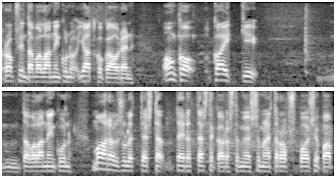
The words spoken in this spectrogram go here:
Ropsin tavallaan niin kuin jatkokauden? Onko kaikki mm, tavallaan niin kuin mahdollisuudet tästä, tehdä tästä kaudesta myös semmoinen, että Rops pois jopa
